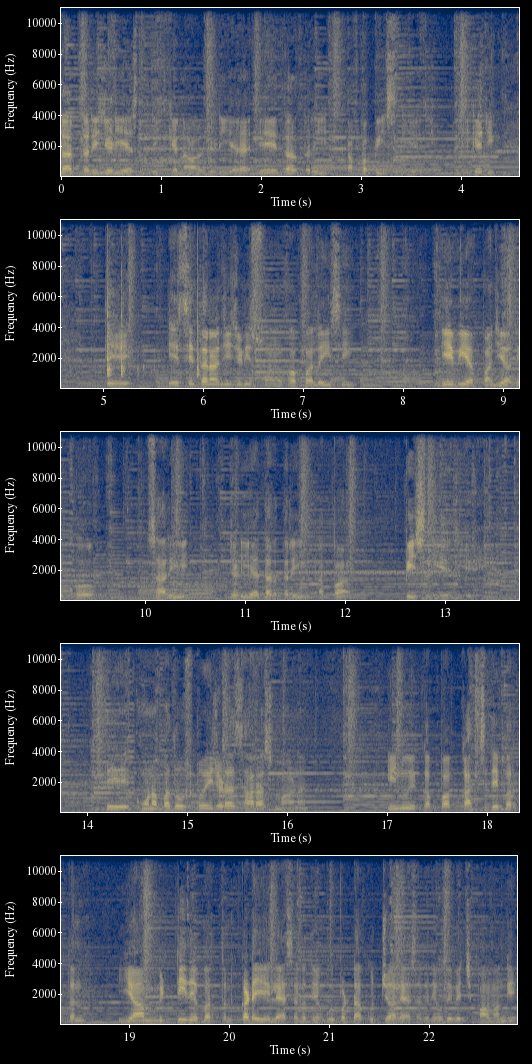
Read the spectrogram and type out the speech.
ਦਰਦਰੀ ਜਿਹੜੀ ਇਸ ਤਰੀਕੇ ਨਾਲ ਜਿਹੜੀ ਹੈ, ਇਹ ਦਰਦਰੀ ਆਪਾਂ ਪੀਸ ਲਈ ਹੈ ਜੀ, ਠੀਕ ਹੈ ਜੀ? ਤੇ ਇਸੇ ਤਰ੍ਹਾਂ ਜੀ ਜਿਹੜੀ ਸੌਂਫ ਆਪਾਂ ਲਈ ਸੀ, ਇਹ ਵੀ ਆਪਾਂ ਜੀ ਆ ਦੇਖੋ, ਸਾਰੀ ਜਿਹੜੀ ਹੈ ਦਰਦਰੀ ਆਪਾਂ ਪੀਸ ਲਈਏ ਜੀ ਇਹ। ਤੇ ਹੁਣ ਆਪਾਂ ਦੋਸਤੋ ਇਹ ਜਿਹੜਾ ਸਾਰਾ ਸਮਾਨ ਹੈ ਇਹਨੂੰ ਇੱਕ ਆਪਾਂ ਕੱਚ ਦੇ ਬਰਤਨ ਜਾਂ ਮਿੱਟੀ ਦੇ ਬਰਤਨ, ਘੜੇ ਲੈ ਸਕਦੇ ਹੋ, ਕੋਈ ਵੱਡਾ ਕੁੱਜਾ ਲੈ ਸਕਦੇ ਹੋ, ਉਹਦੇ ਵਿੱਚ ਪਾਵਾਂਗੇ।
